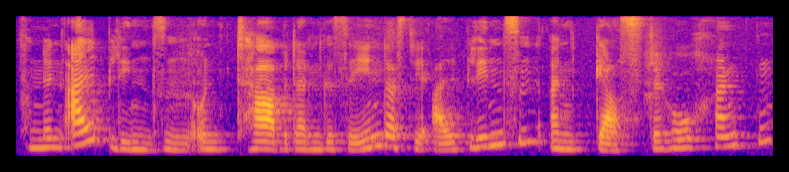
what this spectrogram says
von den Alblinsen und habe dann gesehen, dass die Alblinsen an Gerste hochranken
